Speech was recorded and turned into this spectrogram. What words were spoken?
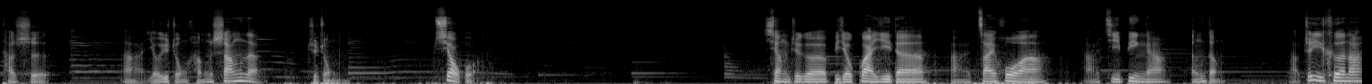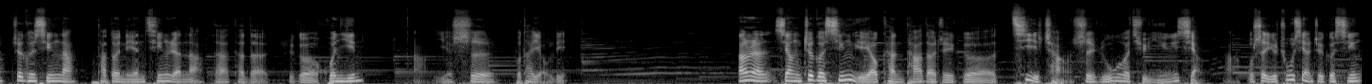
它是啊有一种横伤的这种效果。像这个比较怪异的啊灾祸啊啊疾病啊等等，啊这一颗呢这颗星呢，它对年轻人呢，他他的这个婚姻啊也是不太有利。当然，像这个星也要看它的这个气场是如何去影响啊，不是一出现这颗星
